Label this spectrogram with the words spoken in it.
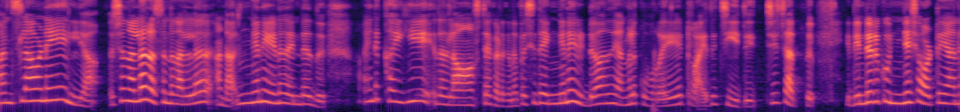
മനസ്സിലാവണേ ഇല്ല. പക്ഷെ നല്ല രസമുണ്ട്. നല്ല ഉണ്ടാ ഇങ്ങനെയാണ് എന്റെ ഇത്. അതിന്റെ കൈ ഇത് ലാസ്റ്റാണ് കിടക്കുന്നത് പക്ഷെ ഇതെങ്ങനെ ഇടുക എന്ന് ഞങ്ങൾ കുറേ ട്രൈ ചെയ്ത് ചിരിച്ച് ചത്ത്. ഇതിന്റെ ഒരു കുഞ്ഞ ഷോട്ട് ഞാൻ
